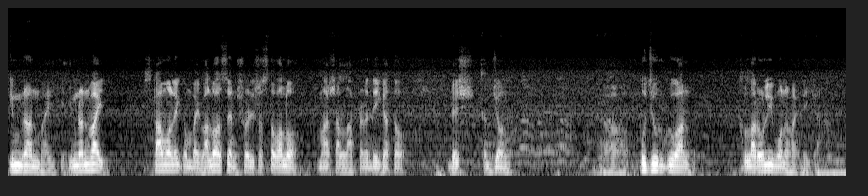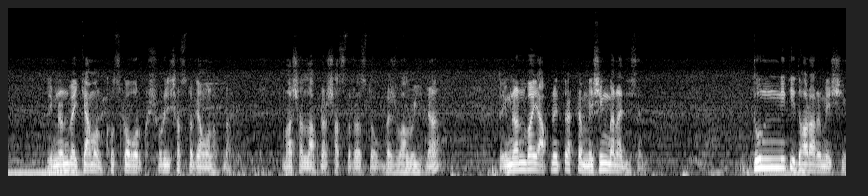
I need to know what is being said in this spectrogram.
ইমরান ভাইকে। ইমরান ভাই সালাম আলাইকুম ভাই ভালো আছেন? শরীর স্বাস্থ্য ভালো? মাশাল্লাহ আপনারা দেখা তো বেশ একজন আহ, বুজুর্গওয়ান আল্লাহর অলি মনে হয় দেখা। ইমরান ভাই, কেমন? খোঁজখবর, শরীর স্বাস্থ্য কেমন আপনার? মাশাল্লাহ আপনার স্বাস্থ্য স্বাস্থ্য বেশ ভালোই, না? তো ইমরান ভাই, আপনি তো একটা মেশিন বানাই দিয়েছেন। দুর্নীতি ধরার মেশিন।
